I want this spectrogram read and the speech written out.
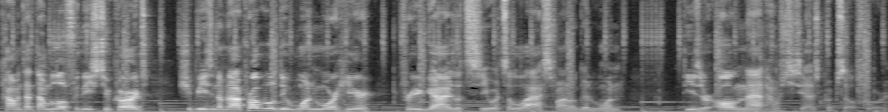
Comment that down below for these two cards. Should be easy enough. Now I probably will do one more here for you guys. Let's see. What's the last final good one? These are all in that. How much you guys quick sell for?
